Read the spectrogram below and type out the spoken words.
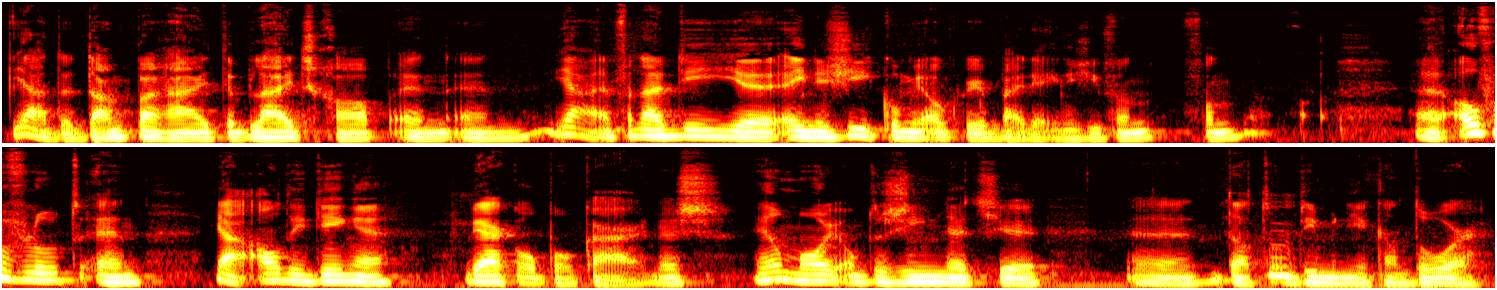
ja, de dankbaarheid, de blijdschap. En, en, ja, en vanuit die uh, energie kom je ook weer bij de energie van, van uh, overvloed. En ja, al die dingen werken op elkaar. Dus heel mooi om te zien dat je uh, dat op die manier kan door, ehm,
